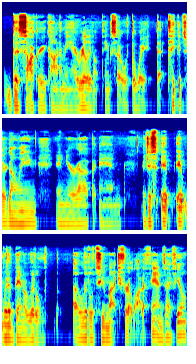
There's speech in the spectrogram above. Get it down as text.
the soccer economy. I really don't think so with the way that tickets are going in Europe and it just it it would have been a little a little too much for a lot of fans, I feel.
